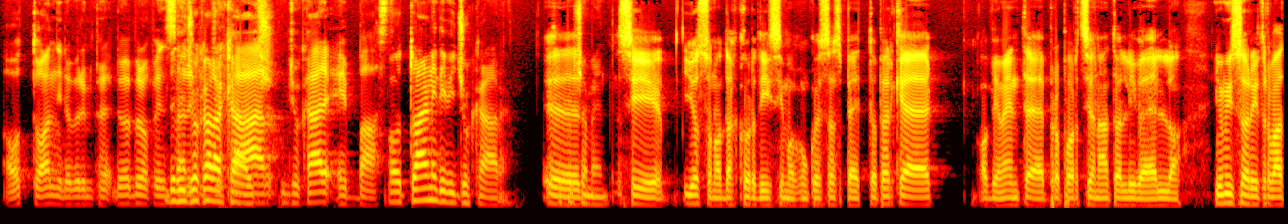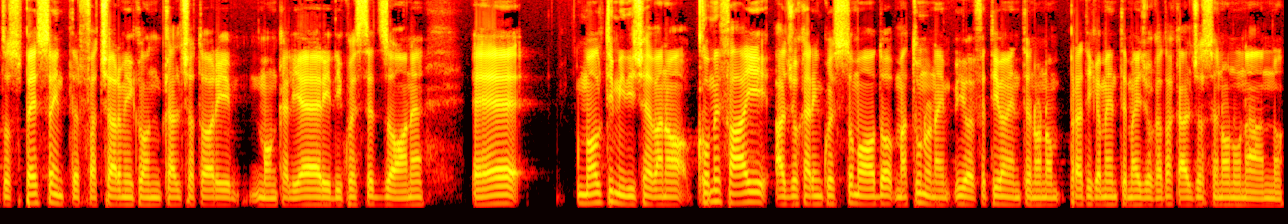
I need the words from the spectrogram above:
A 8 anni dovrebbero, impre- dovrebbero pensare di giocare a giocar- calcio. giocare e basta. A otto anni devi giocare. Eh, Semplicemente. sì, io sono d'accordissimo con questo aspetto perché ovviamente è proporzionato al livello. Io mi sono ritrovato spesso a interfacciarmi con calciatori moncalieri di queste zone e molti mi dicevano come fai a giocare in questo modo, ma tu non hai, io effettivamente non ho praticamente mai giocato a calcio se non un anno.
